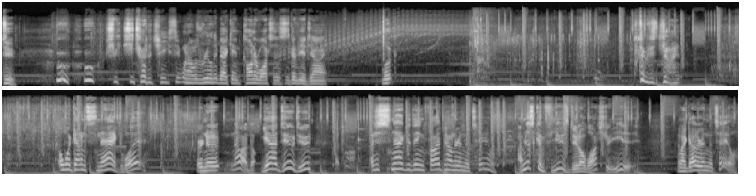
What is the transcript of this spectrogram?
Dude. Ooh, ooh, she, she tried to chase it when I was reeling it back in. Connor, watch this. This is gonna be a giant. Look. Dude, it's giant. Oh, I got him snagged. What? Or no, no, I don't. Yeah, I do, dude. I just snagged a dang five pounder in the tail. I'm just confused, dude. I watched her eat it and I got her in the tail.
